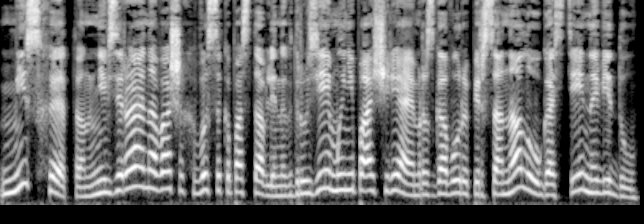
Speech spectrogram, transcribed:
«Мисс Хэттон, невзирая на ваших высокопоставленных друзей, мы не поощряем разговоры персонала у гостей на виду».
